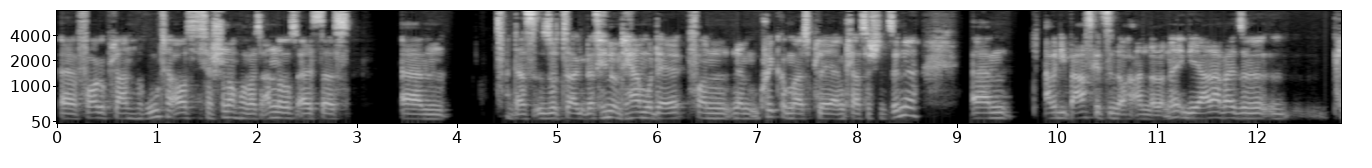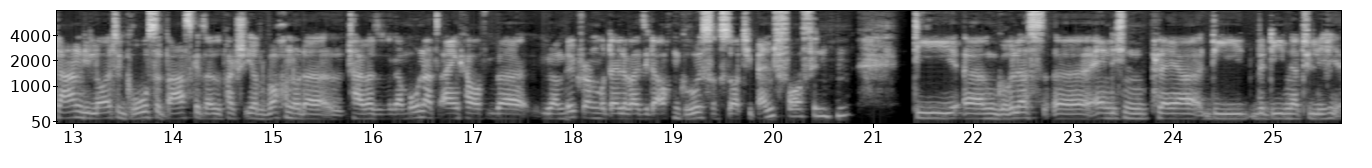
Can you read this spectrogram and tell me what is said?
äh, vorgeplanten Route aus. Das ist ja schon nochmal was anderes als das, ähm, das sozusagen das Hin- und Her-Modell von einem Quick-Commerce-Player im klassischen Sinne. Ähm, aber die Baskets sind auch andere. Ne? Idealerweise äh, planen die Leute große Baskets, also praktisch ihren Wochen- oder teilweise sogar Monatseinkauf über, über Milkrun-Modelle, weil sie da auch ein größeres Sortiment vorfinden. Die ähm, Gorillas äh, ähnlichen Player, die bedienen natürlich äh,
